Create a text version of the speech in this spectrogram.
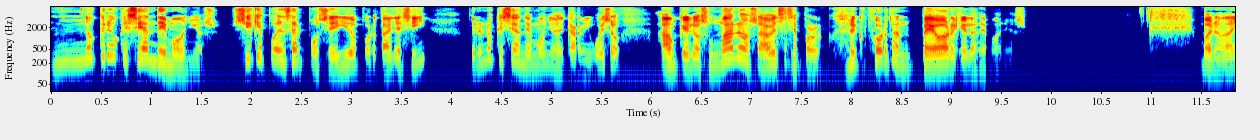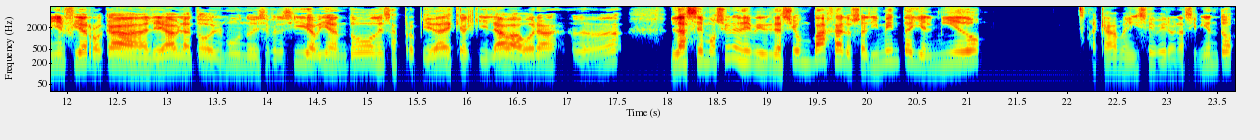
No creo que sean demonios. Sí que pueden ser poseídos por tales, sí, pero no que sean demonios de carne y hueso, aunque los humanos a veces se, portan peor que los demonios. Bueno, Daniel Fierro acá le habla a todo el mundo, dice, pero sí, habían dos de esas propiedades que alquilaba ahora. Ah, las emociones de vibración baja los alimenta y el miedo, acá me dice Vero Nacimiento,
